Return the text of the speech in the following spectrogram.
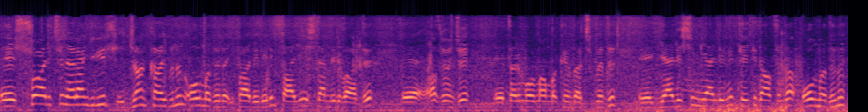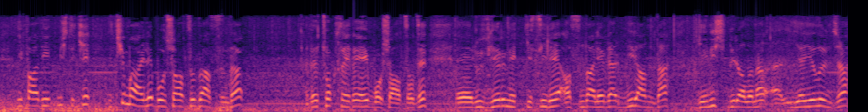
E, şu an için herhangi bir can kaybının olmadığını ifade edelim. Tahliye işlemleri vardı. E, az önce e, Tarım Orman Bakanı da açıkladı. E, yerleşim yerlerinin tehdit altında olmadığını ifade etmişti ki iki mahalle boşaltıldı aslında ve çok sayıda ev boşaltıldı. Ee, rüzgarın etkisiyle aslında alevler bir anda geniş bir alana e, yayılınca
